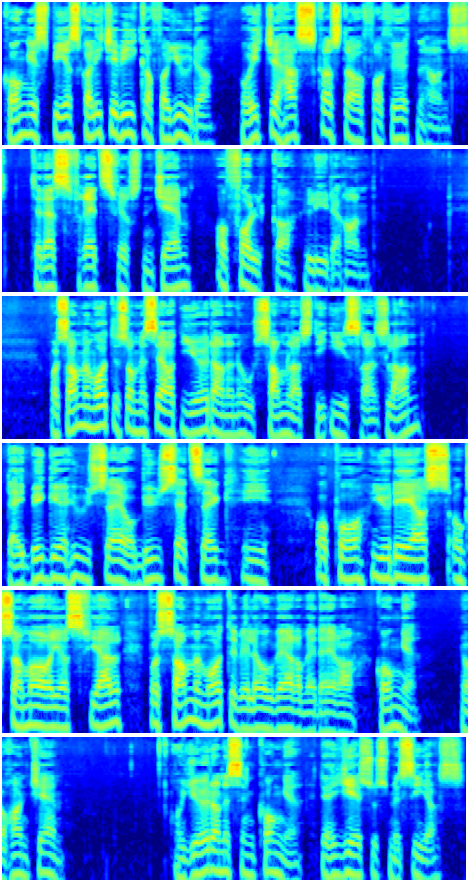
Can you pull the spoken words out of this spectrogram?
Kongespir skal ikkje vika for Juda, og ikkje herskarstad for føtene hans, til dess fredsfyrsten kjem og folka lyder han. På samme måte som vi ser at jødene nå samles i Israels land. De bygger huset og bosetter seg i og på Judeas og Samarias fjell. På samme måte vil det òg være ved deres konge, når han kjem. Og jødene sin konge, det er Jesus Messias.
